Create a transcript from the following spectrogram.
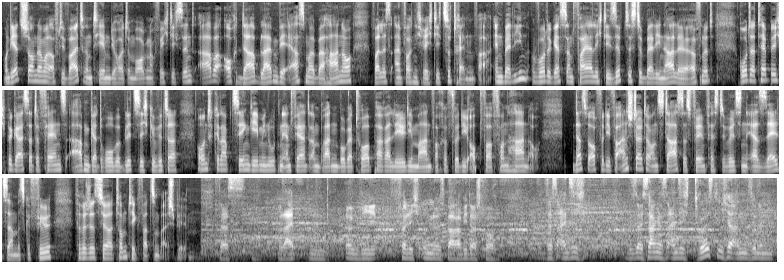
Und jetzt schauen wir mal auf die weiteren Themen, die heute Morgen noch wichtig sind. Aber auch da bleiben wir erstmal bei Hanau, weil es einfach nicht richtig zu trennen war. In Berlin wurde gestern feierlich die 70. Berlinale eröffnet. Roter Teppich, begeisterte Fans, Abendgarderobe, Blitzlichtgewitter und knapp 10 Gehminuten entfernt am Brandenburger Tor parallel die Mahnwache für die Opfer von Hanau. Das war auch für die Veranstalter und Stars des Filmfestivals ein eher seltsames Gefühl, für Regisseur Tom Tickwer zum Beispiel. Das bleibt irgendwie völlig unlösbarer Widerspruch. Das einzig, wie soll ich sagen, das einzig Tröstliche an so einem,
